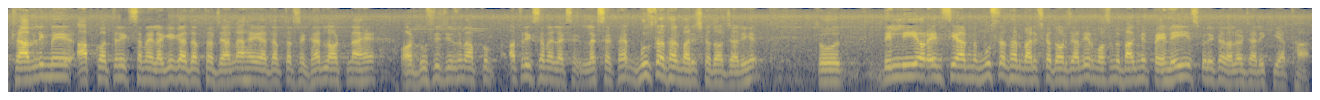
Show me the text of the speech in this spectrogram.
ट्रैवलिंग में आपको अतिरिक्त समय लगेगा दफ्तर जाना है या दफ्तर से घर लौटना है और दूसरी चीज़ों में आपको अतिरिक्त समय लग, लग सकता है। मूसलाधार बारिश का दौर जारी है। तो दिल्ली और एनसीआर में मूसलाधार बारिश का दौर जारी है और मौसम विभाग ने पहले ही इसको लेकर अलर्ट जारी किया था।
